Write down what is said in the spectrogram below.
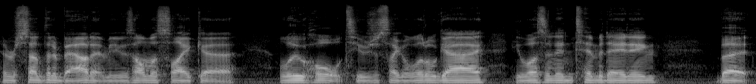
there was something about him. He was almost like. Uh, Lou Holtz. He was just like a little guy. He wasn't intimidating, but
